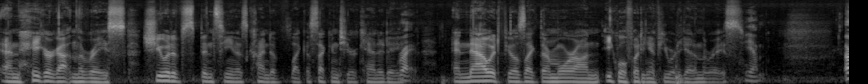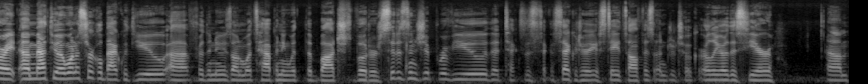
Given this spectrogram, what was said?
and Hegar got in the race, she would have been seen as kind of like a second tier candidate. Right. And now it feels like they're more on equal footing if he were to get in the race. Yeah. All right, um, Matthew, I want to circle back with you uh, for the news on what's happening with the botched voter citizenship review that Texas Sec- Secretary of State's office undertook earlier this year. Um,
